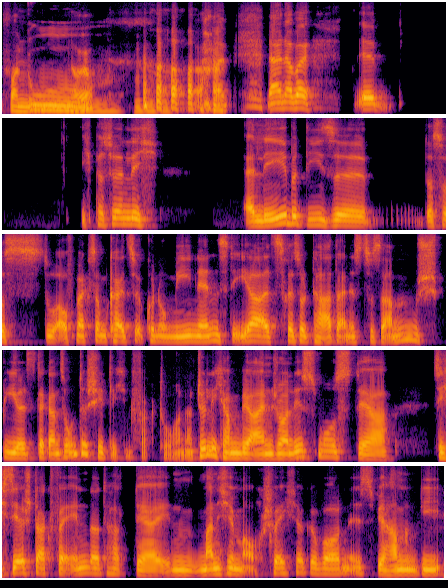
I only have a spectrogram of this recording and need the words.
Von, uh. Nein. Nein, aber äh, ich persönlich erlebe diese das, was du Aufmerksamkeitsökonomie nennst, eher als Resultat eines Zusammenspiels der ganz unterschiedlichen Faktoren. Natürlich haben wir einen Journalismus, der sich sehr stark verändert hat, der in manchem auch schwächer geworden ist. Wir haben die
